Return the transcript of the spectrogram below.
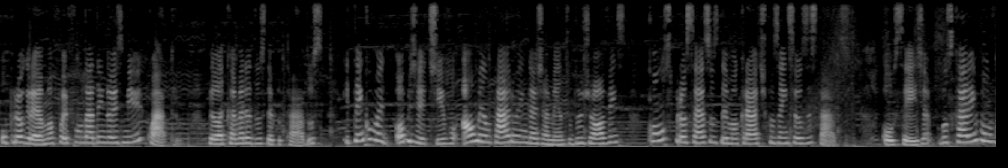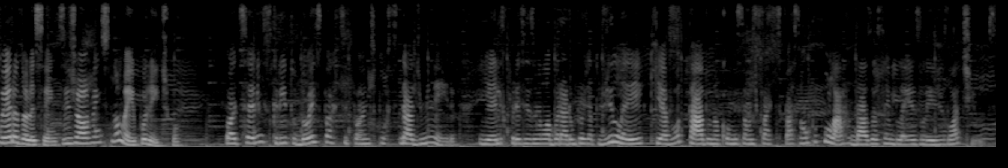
O programa foi fundado em 2004 pela Câmara dos Deputados e tem como objetivo aumentar o engajamento dos jovens com os processos democráticos em seus estados, ou seja, buscar envolver adolescentes e jovens no meio político. Pode ser inscrito dois participantes por cidade mineira, e eles precisam elaborar um projeto de lei que é votado na Comissão de Participação Popular das Assembleias Legislativas.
